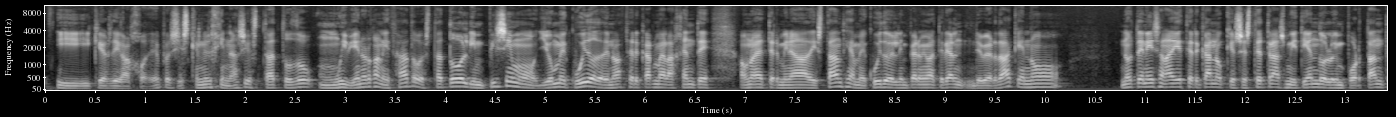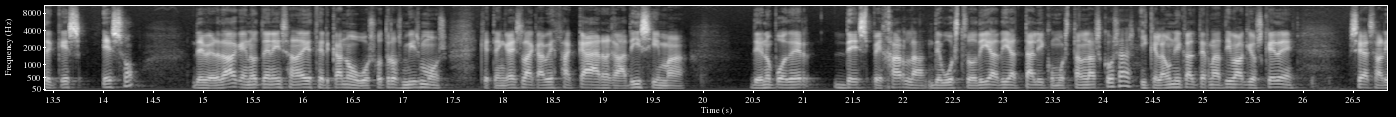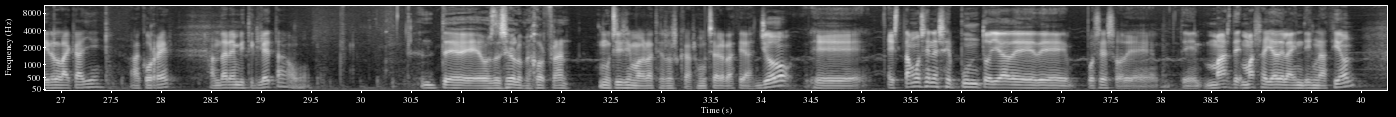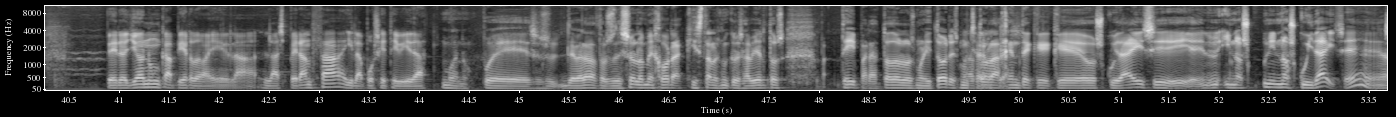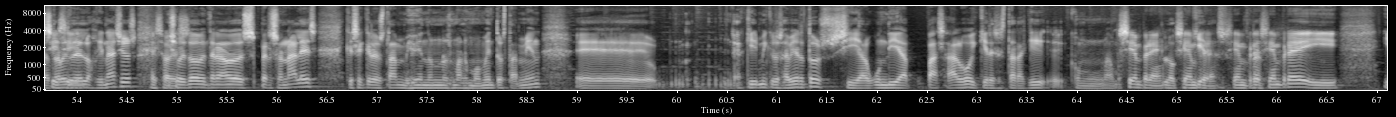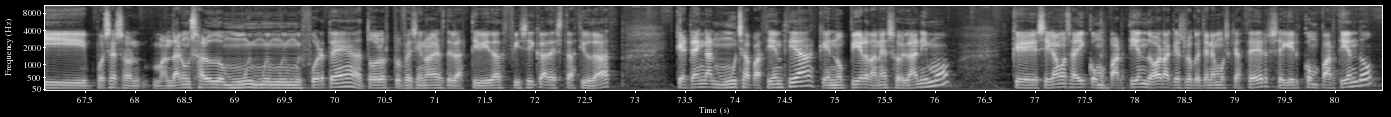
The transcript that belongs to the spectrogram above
y que os diga, joder, pues si es que en el gimnasio está todo muy bien organizado, está todo limpísimo, yo me cuido de no acercarme a la gente a una determinada distancia, me cuido de limpiar mi material, de verdad que no, no tenéis a nadie cercano que os esté transmitiendo lo importante que es eso, de verdad que no tenéis a nadie cercano o vosotros mismos que tengáis la cabeza cargadísima de no poder despejarla de vuestro día a día tal y como están las cosas y que la única alternativa que os quede sea salir a la calle, a correr, a andar en bicicleta o Te- os deseo lo mejor, Fran. Muchísimas gracias, Oscar. Muchas gracias. Yo eh, estamos en ese punto ya de, de, pues eso, de, de más de más allá de la indignación, pero yo nunca pierdo ahí la, la esperanza y la positividad. Bueno, pues de verdad os deseo lo mejor. Aquí están los micros abiertos para ti, para todos los monitores, para Muchas toda la gente que, que os cuidáis y, y nos, y nos cuidáis ¿eh? a Sí, través sí. de los gimnasios Eso y sobre es. todo entrenadores personales que sé que lo están viviendo en unos malos momentos también. Eh, aquí micros abiertos. Si algún día pasa algo y quieres estar aquí, eh, con vamos, Siempre, lo que siempre, quieras. siempre, siempre. Y, y, pues eso, mandar un saludo muy, muy, muy, muy fuerte a todos los profesionales de la actividad física de esta ciudad, que tengan mucha paciencia, que no pierdan eso el ánimo, que sigamos ahí compartiendo ahora qué es lo que tenemos que hacer, seguir compartiendo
